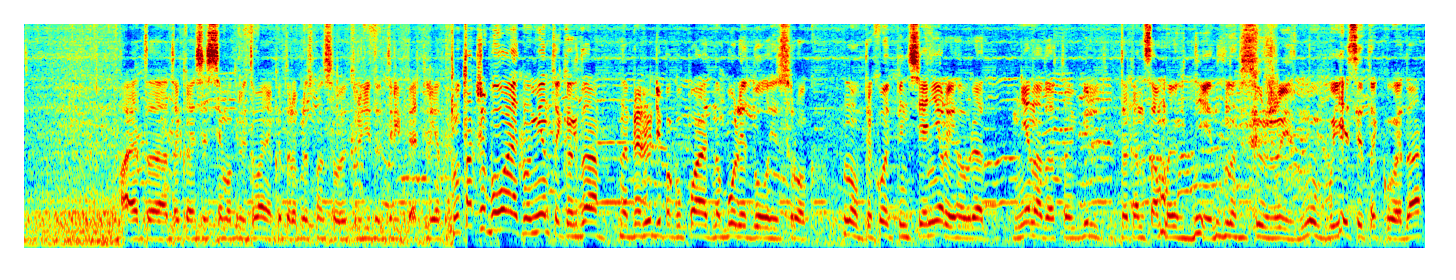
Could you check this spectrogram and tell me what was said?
а это такая система кредитования, которая предусматривает кредиты 3-5 лет. Ну, также бывают моменты, когда, например, люди покупают на более долгий срок. Ну, приходят пенсионеры и говорят, мне надо автомобиль до конца моих дней, ну, на всю жизнь. Ну, есть и такое, да.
